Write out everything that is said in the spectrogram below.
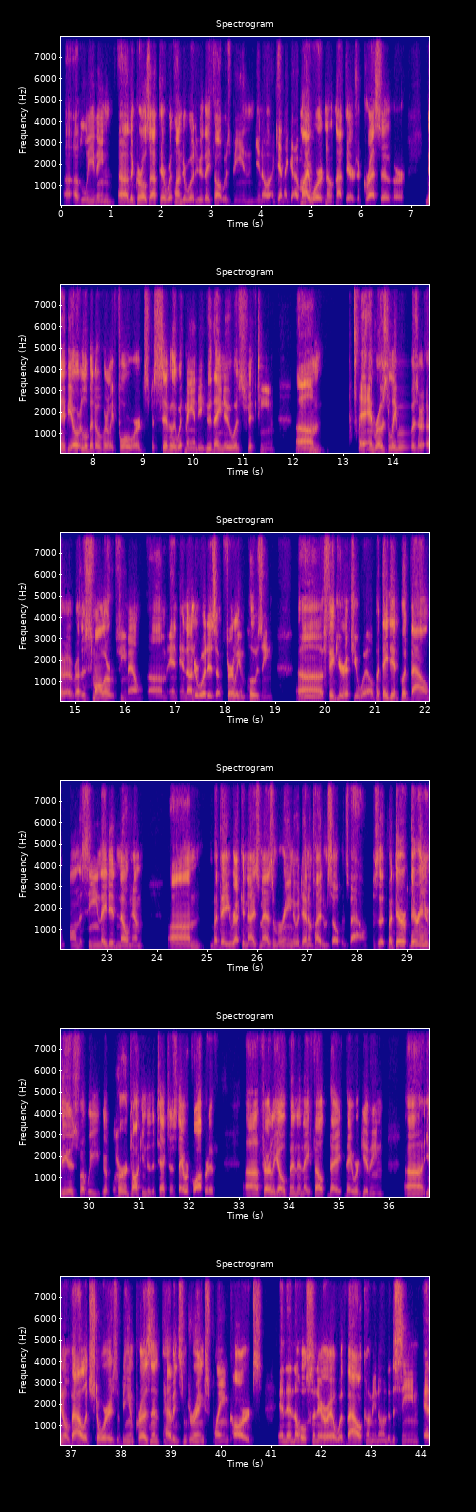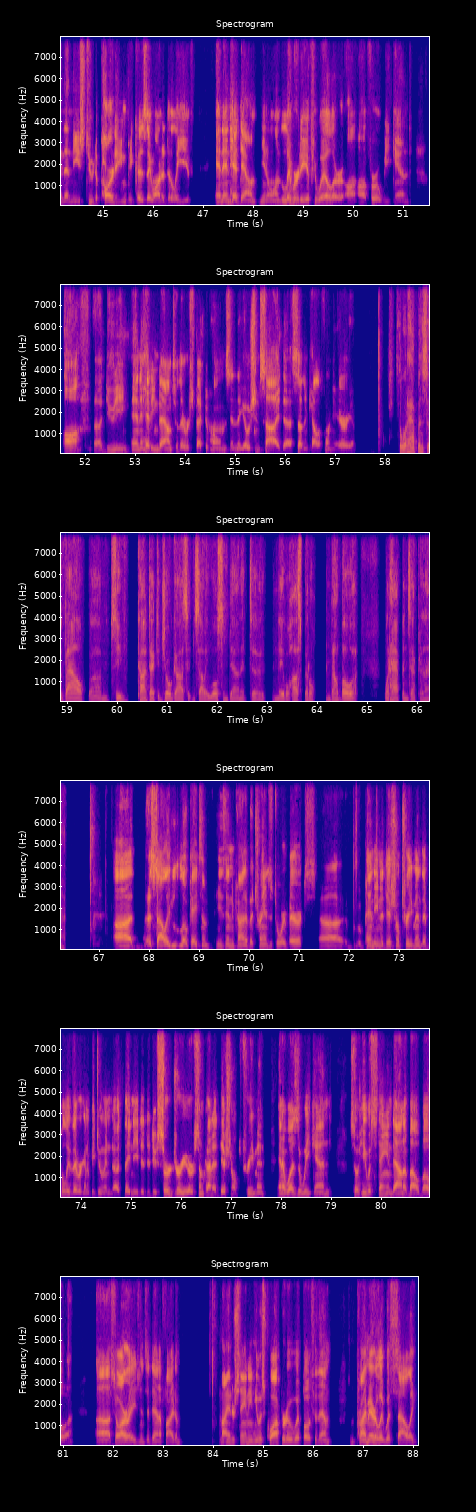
uh, of leaving uh, the girls out there with Underwood, who they thought was being, you know, again, I got my word, no, not theirs, aggressive or maybe a little bit overly forward, specifically with Mandy, who they knew was 15. Um, mm-hmm. and Rosalie was a, a rather smaller female, um, and, and, Underwood is a fairly imposing uh, figure, if you will. But they did put Val on the scene. They didn't know him. Um, but they recognized him as a Marine who identified himself as Val. But their their interviews, what we heard talking to the Texas, they were cooperative, uh, fairly open, and they felt they they were giving uh, you know valid stories of being present, having some drinks, playing cards, and then the whole scenario with Val coming onto the scene, and then these two departing because they wanted to leave and then head down, you know, on Liberty, if you will, or on, on for a weekend off uh, duty and heading down to their respective homes in the Oceanside, uh, Southern California area. So, what happens to Val? Um, so, you've contacted Joe Gossett and Sally Wilson down at uh, Naval Hospital in Balboa. What happens after that? Uh, Sally locates him. He's in kind of a transitory barracks, uh, pending additional treatment. They believe they were going to be doing, uh, they needed to do surgery or some kind of additional treatment. And it was the weekend. So he was staying down at Balboa. Uh, so our agents identified him. My understanding, he was cooperative with both of them, primarily with Sally.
